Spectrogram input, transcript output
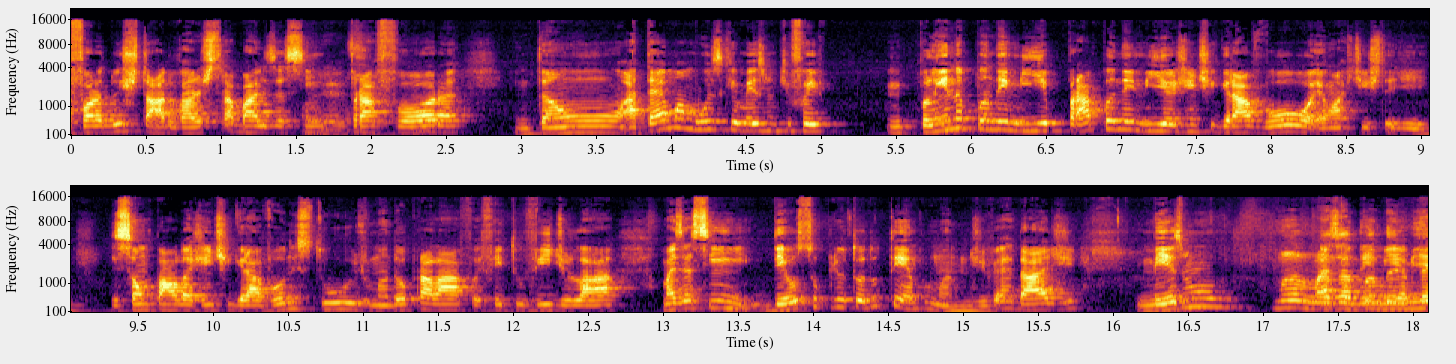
fora do estado, vários trabalhos assim para só. fora. Então, até uma música mesmo que foi em plena pandemia, para pandemia a gente gravou, é um artista de, de São Paulo, a gente gravou no estúdio, mandou para lá, foi feito vídeo lá. Mas assim, Deus supriu todo o tempo, mano, de verdade. Mesmo Mano, mas A a pandemia pandemia,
